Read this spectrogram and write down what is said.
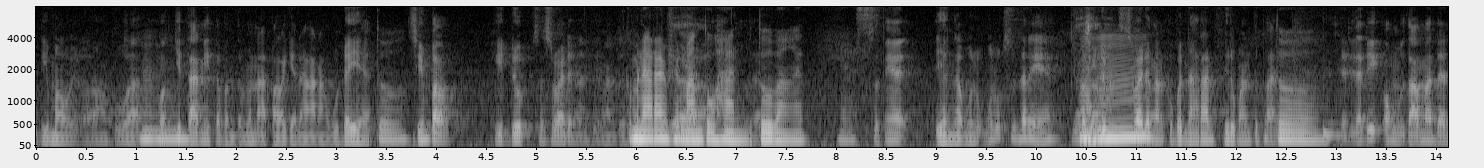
dimauin orang tua Mm-mm. buat kita nih teman-teman apalagi anak-anak muda ya Betul. simpel hidup sesuai dengan firman Tuhan Kebenaran Ya. firman Tuhan, Benar. betul banget. Yes. maksudnya ya nggak muluk-muluk sebenarnya ya Ya. Hidup Hmm. sesuai dengan kebenaran firman Tuhan Betul. jadi tadi Om Utama dan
